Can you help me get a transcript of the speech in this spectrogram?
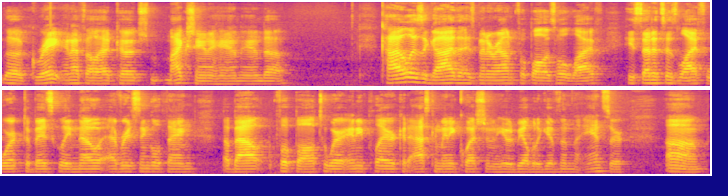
the great NFL head coach Mike Shanahan. And uh, Kyle is a guy that has been around football his whole life. He said it's his life work to basically know every single thing about football to where any player could ask him any question and he would be able to give them the answer. Um,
